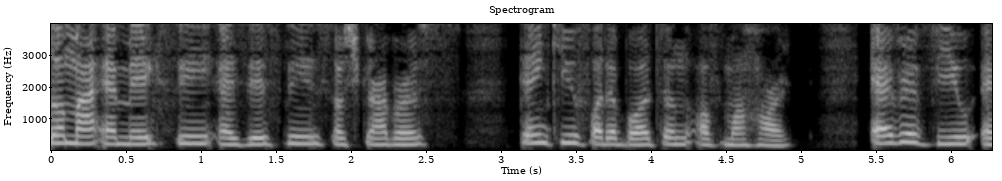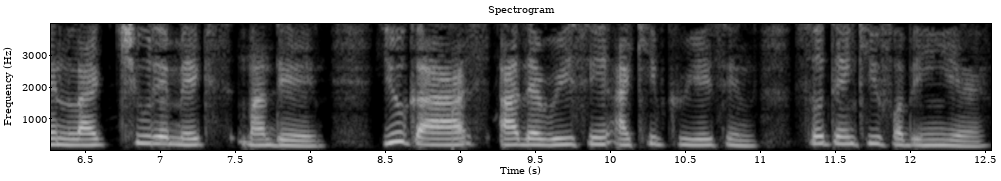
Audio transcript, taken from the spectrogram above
To my amazing existing subscribers, thank you for the bottom of my heart. Every view and like truly makes my day. You guys are the reason I keep creating, so thank you for being here.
